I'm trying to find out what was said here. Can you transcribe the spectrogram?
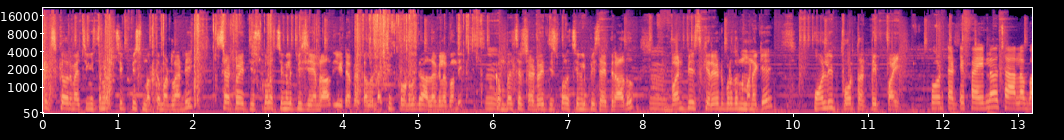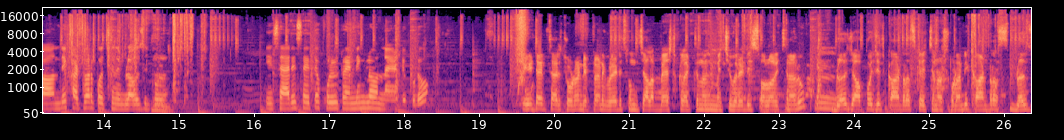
సిక్స్ కలర్ మ్యాచింగ్ ఇస్తున్నారు సిక్స్ పీస్ మొత్తం అట్లాంటి సెట్ వైజ్ తీసుకోవాలి? సింగిల్ పీస్ ఏం రాదు. ఈ టైప్ కలర్ మ్యాచింగ్ టోటల్గా అలగ్ అలగ్ ఉంది కంపల్సరీ సెట్ వైజ్ తీసుకోవాలి? సింగిల్ పీస్ అయితే రాదు. వన్ పీస్కి రేట్ పడుతుంది మనకి only four thirty five four thirty ఫైవ్లో చాలా బాగుంది. కట్ వర్క్ వచ్చింది బ్లౌజ్ కూడా. ఈ శారీస్ అయితే ఫుల్ ట్రెండింగ్లో ఉన్నాయండి ఇప్పుడు. ఈ టైప్ సారీ చూడండి డిఫరెంట్ వెరైటీస్ ఉంది. చాలా బెస్ట్ కలెక్షన్ మంచి వెరైటీస్ సోలో ఇచ్చినారు. Hmm. బ్లౌజ్ ఆపోజిట్ కాంట్రాస్ట్గా ఇచ్చినారు చూడండి. కాంట్రాస్ట్ బ్లౌజ్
